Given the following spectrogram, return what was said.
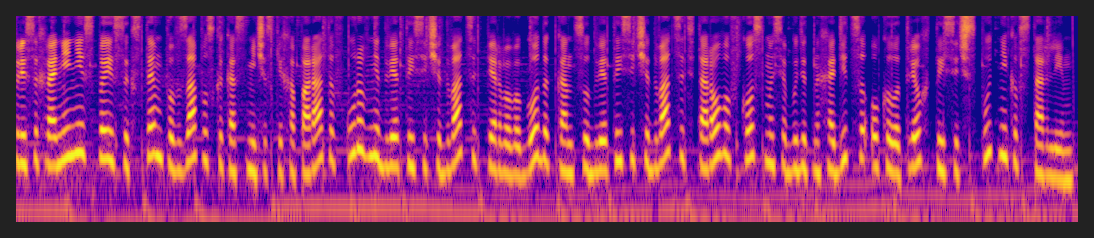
При сохранении SpaceX темпов запуска космических аппаратов уровня 2021 года к концу 2022 в космосе будет находиться около 3000 спутников Starlink.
